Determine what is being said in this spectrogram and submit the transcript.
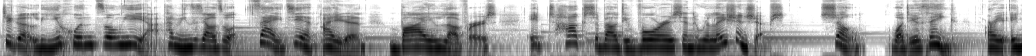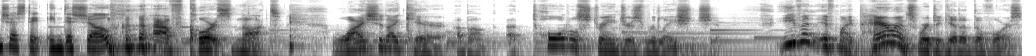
这个离婚综艺啊，它名字叫做《再见爱人》（By Lovers）。It talks about divorce and relationships. So, what do you think? Are you interested in this show? of course not. Why should I care about a total stranger's relationship? Even if my parents were to get a divorce,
